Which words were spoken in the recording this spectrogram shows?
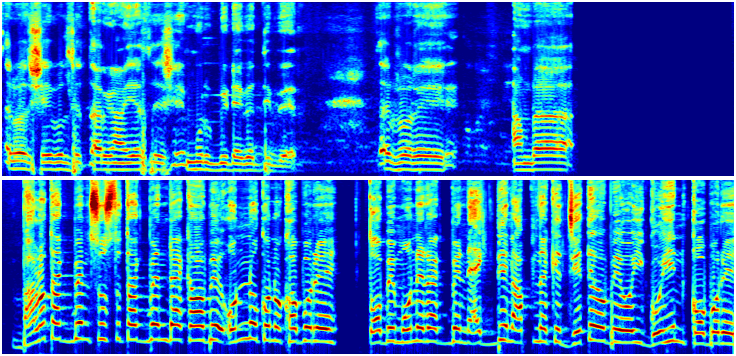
তারপর সে বলছে, তার গাড়ি আছে, সে মুরব্বী ড্রাইভার দিবে তারপরে আমরা ভালো থাকবেন, সুস্থ থাকবেন, দেখা হবে অন্য কোনো খবরে। তবে মনে রাখবেন, একদিন আপনাকে যেতে হবে ওই গহীন কবরে।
